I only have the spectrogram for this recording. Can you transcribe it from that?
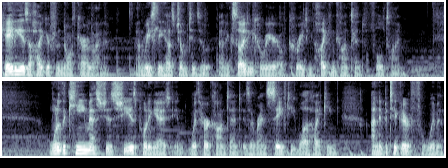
Kali is a hiker from North Carolina and recently has jumped into an exciting career of creating hiking content full time. One of the key messages she is putting out in, with her content is around safety while hiking, and in particular for women.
